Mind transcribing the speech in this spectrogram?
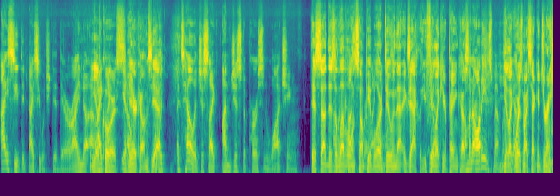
I see that, I see what you did there, or I know, Yeah, of I- I- course. you know, Here it comes, yeah. With uh, Attell, it's just like I'm just a person watching. There's some, there's a I'm a level when some people like, are almost. doing that. Exactly. You feel Yeah. like you're paying I'm an audience member. You're like, Yeah. where's my second drink?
